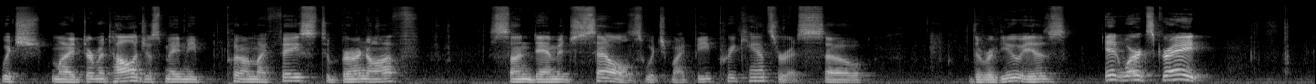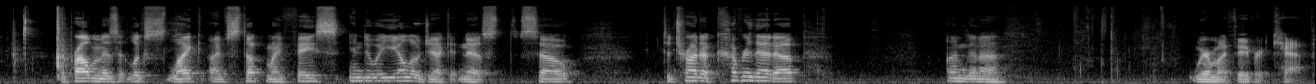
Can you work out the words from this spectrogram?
which my dermatologist made me put on my face to burn off sun damaged cells, which might be precancerous. So the review is it works great. The problem is it looks like I've stuck my face into a yellow jacket nest. So to try to cover that up, I'm gonna wear my favorite cap.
